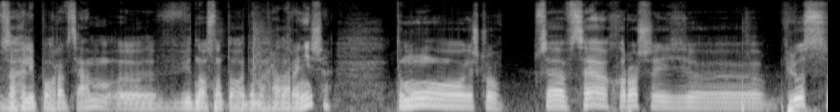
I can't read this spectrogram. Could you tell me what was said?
взагалі по гравцям відносно того, де ми грали раніше. Тому я ж кажу, це все хороший плюс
